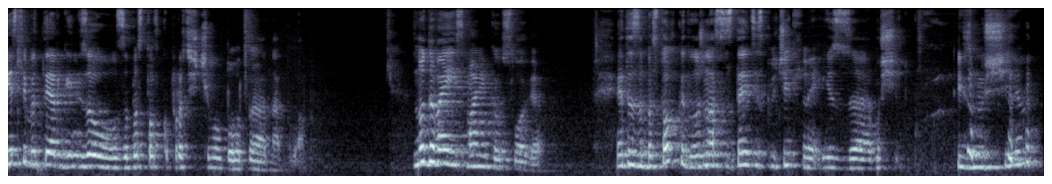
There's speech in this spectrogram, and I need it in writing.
Если бы ты организовывал забастовку, против чего была бы она была? Но давай есть маленькое условие. Эта забастовка должна состоять исключительно из э, мужчин. Из мужчин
